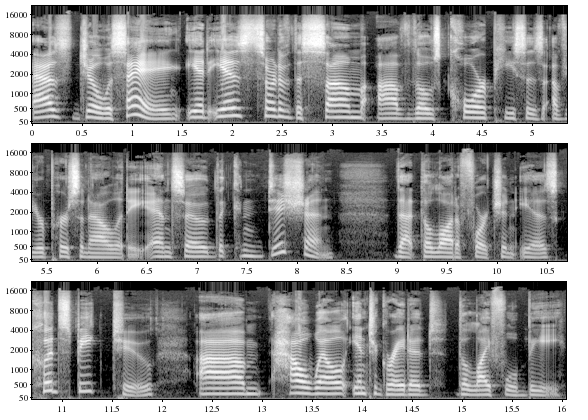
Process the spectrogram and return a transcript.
as Jill was saying, it is sort of the sum of those core pieces of your personality. And so the condition that the lot of fortune is could speak to um, how well integrated the life will be.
